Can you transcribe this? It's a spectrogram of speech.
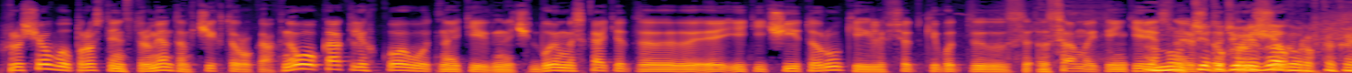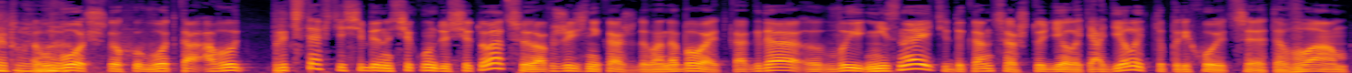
Хрущев был просто инструментом в чьих-то руках. Ну, как легко вот найти, значит, будем искать это, э, эти чьи-то руки, или все таки вот э, самое-то интересное, ну, что Хрущев... заговоров какая-то уже, Вот, да. что, вот, а вот Представьте себе на секунду ситуацию, а в жизни каждого она бывает, когда э, вы не знаете до конца, что делать, а делать-то приходится это вам,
